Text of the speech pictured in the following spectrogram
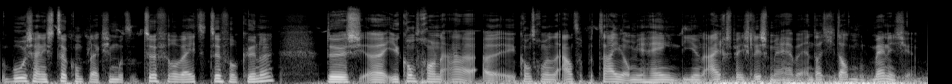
boer zijn is te complex, je moet te veel weten, te veel kunnen. Dus uh, je, komt gewoon, uh, je komt gewoon een aantal partijen om je heen die hun eigen specialisme hebben en dat je dat moet managen.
